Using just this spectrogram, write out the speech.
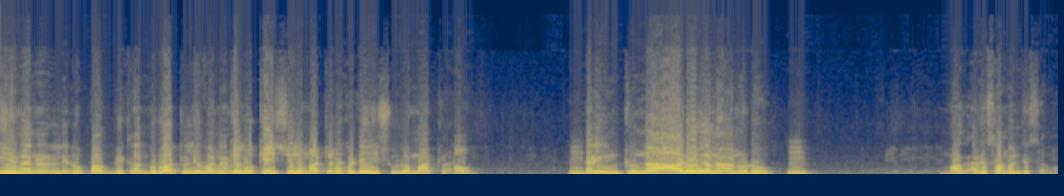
ఏమనలే నువ్వు పబ్లిక్ అందుబాటులో లేవనలే ఒకే ఇష్యూలో మాట్లాడారు ఒకటే ఇష్యూలో మాట్లాడు కానీ ఇంట్లున్న ఆడోళ్ళను అనుడు. మాకు అది సమంజసమా.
